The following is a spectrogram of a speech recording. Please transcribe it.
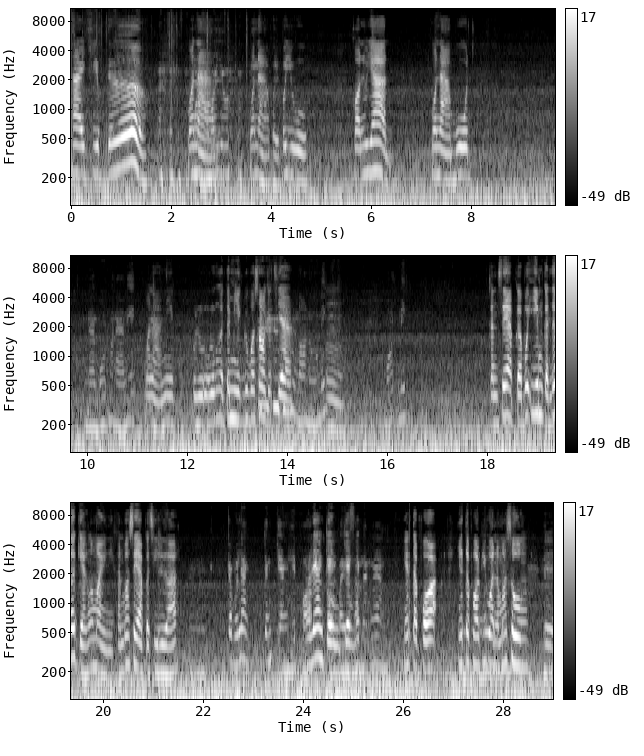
ถ่ายคลิปเด้อว่าหนาบ่อยู่ว่าหนาข่อยบ่อยู่ขออนุญาตว่าหนาบูดนาบูธมานานี่ว่าหนานี่ลุงลุงเอิ้นแตะมีกอยู่บ่เศร้าจักเที่ยนอนหนูนี่อืมบอสนี่กันแซ่บกับบ่อิ่มกันเด้อแกงละใหม่นี่คันบ่แซ่บก็สิเหลืออืมกับมื้อแรง จังแกงเฮ็ดพอมื้อแลงแกงไปแกงเฮ็ดสำนักงานเฮ็ดแตะเพาะเฮ็ดแตะเพาะพี่อ้วนน่ะมาส่งเออ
